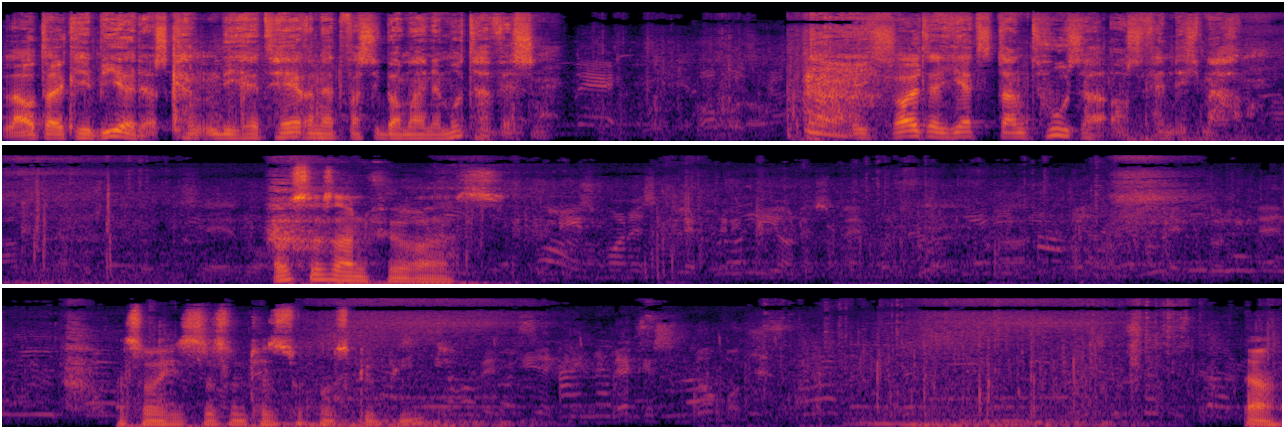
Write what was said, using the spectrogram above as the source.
Laut Alkibiades könnten die Hetären etwas über meine Mutter wissen. Ich sollte jetzt Dantusa ausfindig machen. Haus des Anführers. Achso, hier ist das Untersuchungsgebiet. Ja,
